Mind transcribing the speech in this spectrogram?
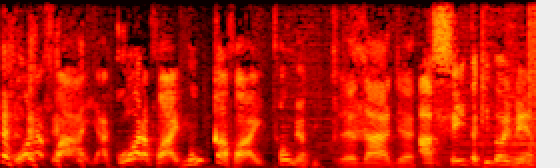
agora vai, agora vai, nunca vai. Então, meu. Verdade, é. Aceita que dói menos.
